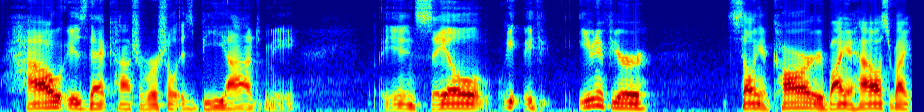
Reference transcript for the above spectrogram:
how is that controversial is beyond me. In sale, if, even if you're selling a car or you're buying a house or buying,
